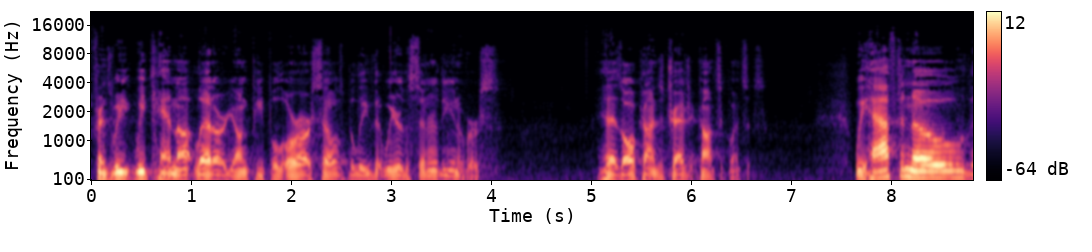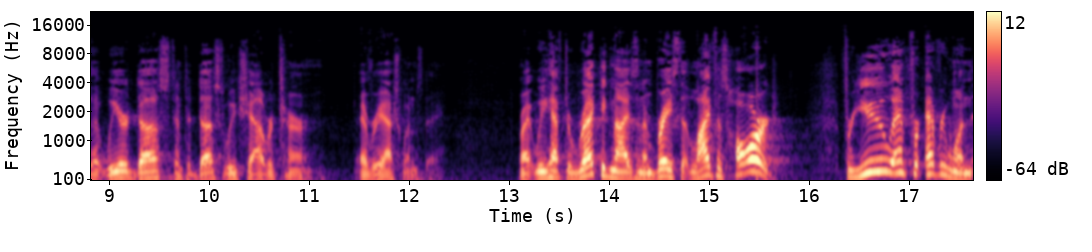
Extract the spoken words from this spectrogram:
Friends, we, we cannot let our young people or ourselves believe that we are the center of the universe. It has all kinds of tragic consequences. We have to know that we are dust, and to dust we shall return every Ash Wednesday. Right? We have to recognize and embrace that life is hard for you and for everyone.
